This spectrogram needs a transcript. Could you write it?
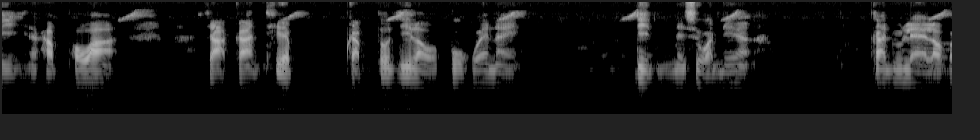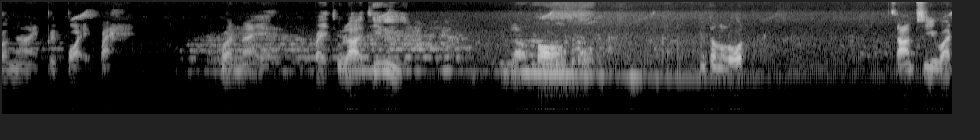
ดีนะครับ เพราะว่า จากการเทียบกับต้นที่เราปลูกไว้ในดินในสวนนี้การดูแลเราก็ง่ายไปปล่อยไป วันไหนไปธุระที่อื่น เราก็ไม่ต้องลดสามสี่วัน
